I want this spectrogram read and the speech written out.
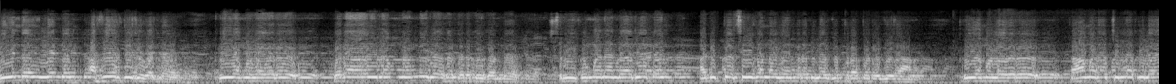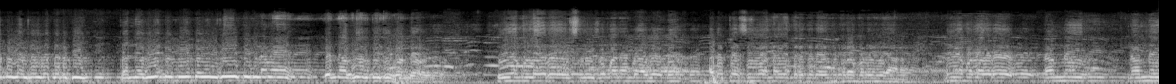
വീണ്ടും വീണ്ടും അഭ്യർത്ഥിച്ചുകൊണ്ട് പ്രിയമുള്ളവര് ഒരായിരം നന്ദി രേഖപ്പെടുത്തിക്കൊണ്ട് ശ്രീ കുമ്മനൻ രാജേട്ടൻ അടുത്ത സ്വീകരണ കേന്ദ്രത്തിലേക്ക് പുറപ്പെടുകയാണ്. പ്രിയമുള്ളവര് താമര ചിഹ്നത്തിൽ ഏപ്പുകൾ രേഖപ്പെടുത്തി തന്നെ വീണ്ടും വീണ്ടും വിജയിപ്പിക്കണമേ എന്ന് അഭ്യർത്ഥിച്ചുകൊണ്ട് പ്രിയമുള്ളവരെ ശ്രീ കുമ്മനൻ രാജേട്ടൻ അടുത്ത സ്വീകരണ കേന്ദ്രത്തിലേക്ക് പുറപ്പെടുകയാണ്. പ്രിയമുള്ളവരെ നന്ദി നന്ദി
